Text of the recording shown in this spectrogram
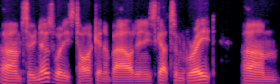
Um, so he knows what he's talking about, and he's got some great um,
